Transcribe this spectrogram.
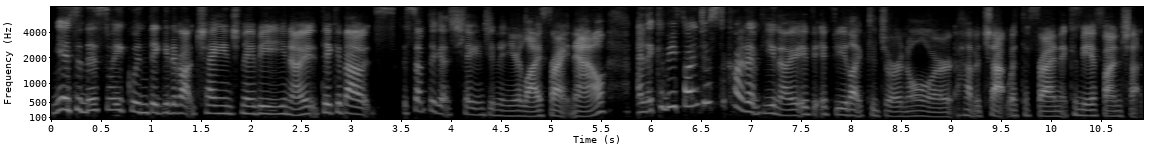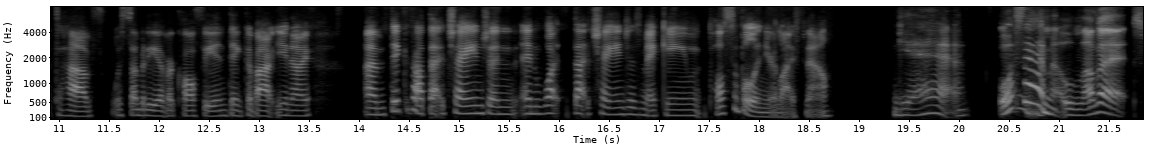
Yeah, so this week, when thinking about change, maybe, you know, think about something that's changing in your life right now. And it can be fun just to kind of, you know, if, if you like to journal or have a chat with a friend, it can be a fun chat to have with somebody over coffee and think about, you know, um, think about that change and and what that change is making possible in your life now. Yeah. Awesome. Love it.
